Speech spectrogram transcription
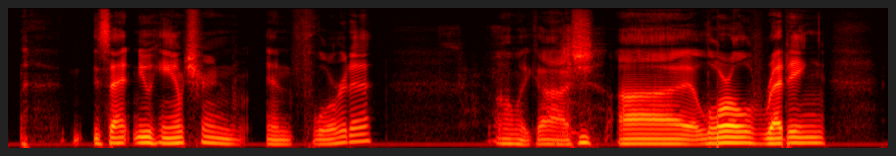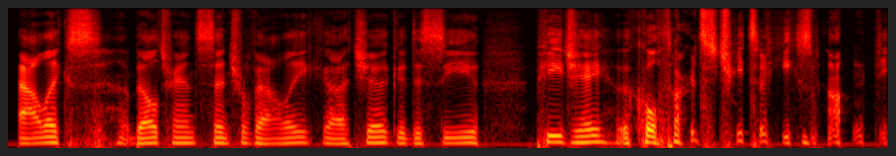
Is that New Hampshire and, and Florida? Oh my gosh. uh, Laurel, Redding, Alex, Beltran, Central Valley. Gotcha. Good to see you. PJ, the cold hard streets of East Mountain View.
